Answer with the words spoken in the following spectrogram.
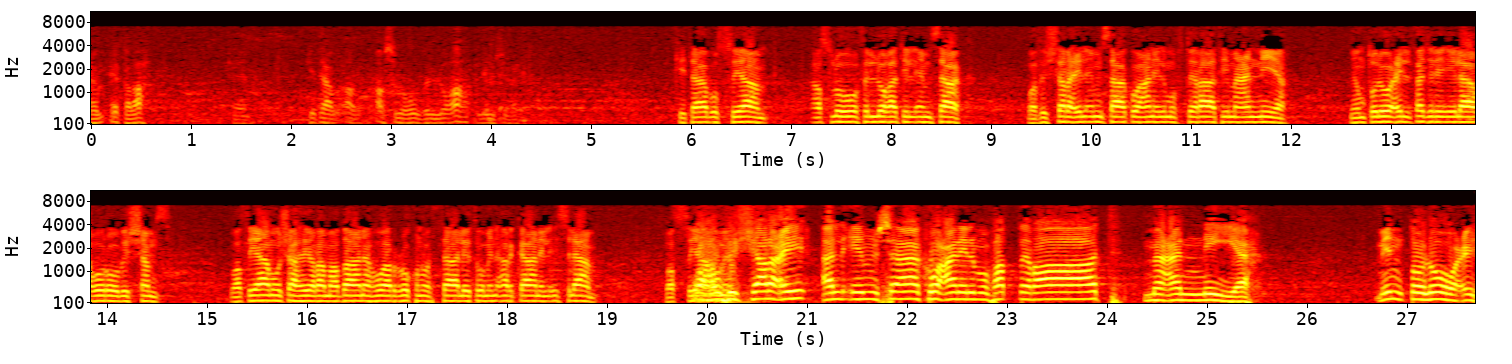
نعم اقرأ. كتاب أصله في اللغة الإمساك. كتاب الصيام أصله في اللغة الإمساك وفي الشرع الإمساك عن المفطرات مع النية من طلوع الفجر إلى غروب الشمس وصيام شهر رمضان هو الركن الثالث من أركان الإسلام. والصيام وهو في الشرع الإمساك عن المفطرات مع النية. من طلوع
